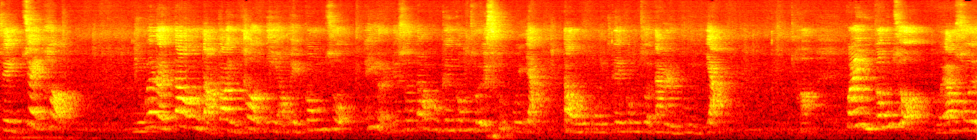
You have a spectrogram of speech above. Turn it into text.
所以最后，你为了道路祷告以后，你也要为工作。哎，有人就说道路跟工作有什么不一样？道路工跟工作当然不一样。好，关于工作，我要说的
